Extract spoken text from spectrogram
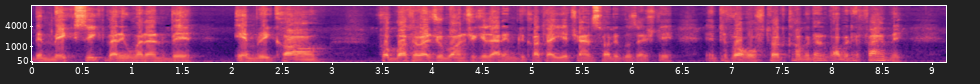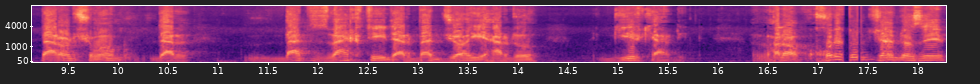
به مکزیک برای اومدن به امریکا. خب با توجه به آنچه که در امریکا تا یه چند سال گذشته اتفاق افتاد کاملا قابل فهمه. در حال شما در بد وقتی در بد جایی هر دو گیر کردید. حالا خودتون چند اندازه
